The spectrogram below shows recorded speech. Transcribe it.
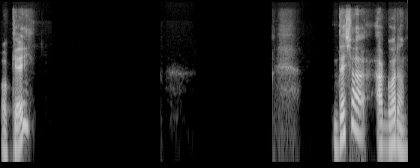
Ok? Deixa agora,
